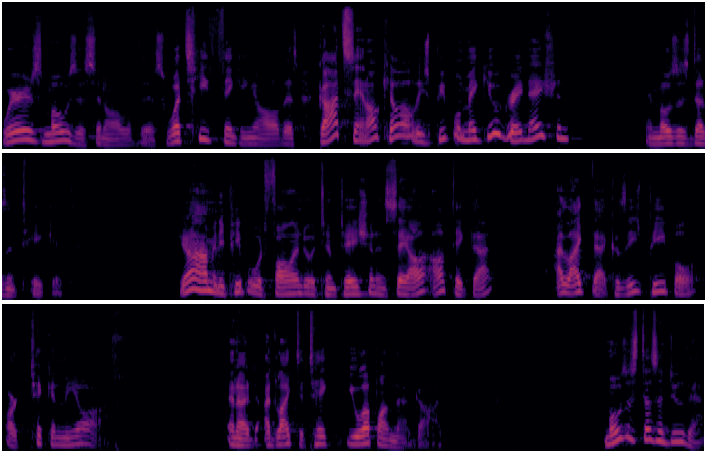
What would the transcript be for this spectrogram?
Where's Moses in all of this? What's he thinking in all of this? God's saying, I'll kill all these people and make you a great nation. And Moses doesn't take it. Do you know how many people would fall into a temptation and say, I'll, I'll take that? I like that because these people are ticking me off. And I'd, I'd like to take you up on that, God. Moses doesn't do that.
